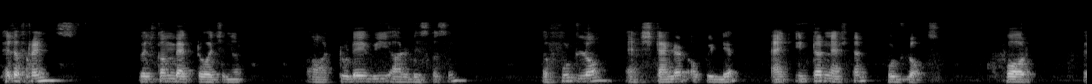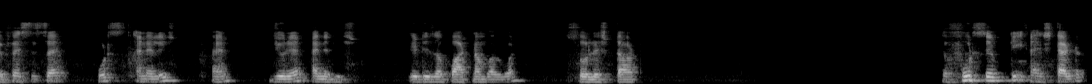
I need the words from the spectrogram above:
Hello friends, welcome back to our channel. Uh, today we are discussing the food law and standard of India and international food laws for FSSAI foods analyst and junior analyst. It is a part number one. So let's start. The Food Safety and Standard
